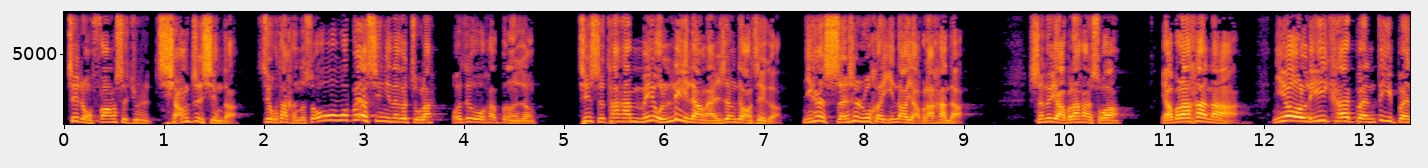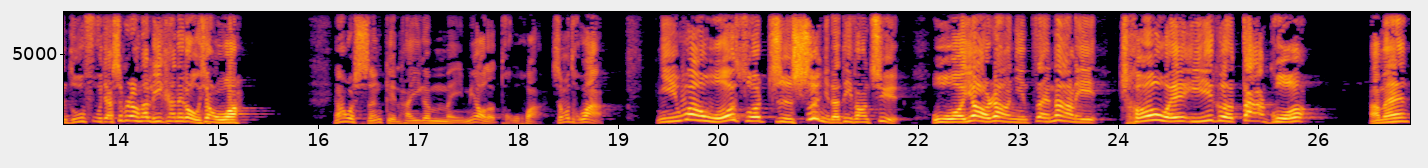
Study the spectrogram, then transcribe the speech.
这种方式就是强制性的，最后他可能说：“我我不要信你那个主了，我这个我还不能扔。”其实他还没有力量来扔掉这个。你看神是如何引导亚伯拉罕的？神对亚伯拉罕说：“亚伯拉罕呐，你要离开本地本族富家，是不是让他离开那个偶像屋？”然后神给他一个美妙的图画，什么图画？你往我所指示你的地方去，我要让你在那里成为一个大国。阿门。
